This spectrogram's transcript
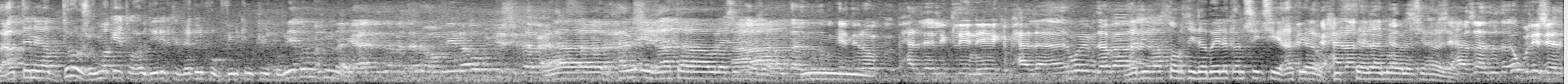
وعاوتاني الدروج هما كيطلعوا direct لذاك الفوق. فين كنت لكم؟ ياك محمد؟ يعني دابا داروهم لينا آه، بحال الاغاثه ولا شي آه، حاجة. كيديروهم بحال ال clinique بحال المهم دابا هذه la sortie دابا إلا كان شي شي عافية في السلامة ولا شي شي حاجة. حاجة. هادو obligé هادو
